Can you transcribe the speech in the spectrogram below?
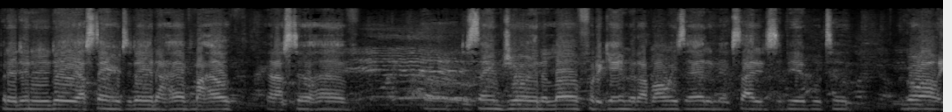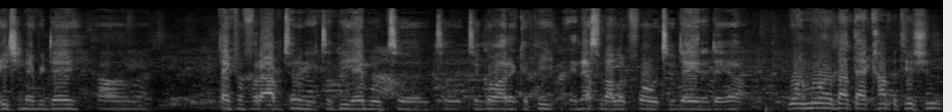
but at the end of the day, I stand here today and I have my health, and I still have uh, the same joy and the love for the game that I've always had, and excited to be able to go out each and every day. Um, thankful for the opportunity to be able to, to, to go out and compete, and that's what I look forward to day in and day out. one more about that competition.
